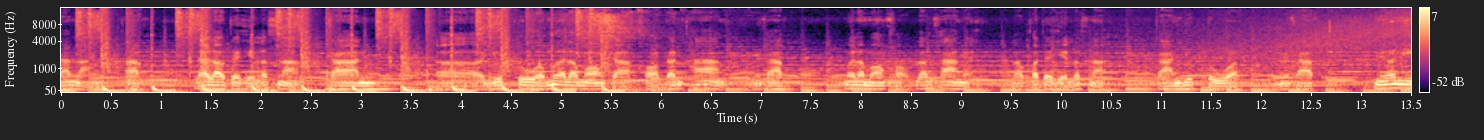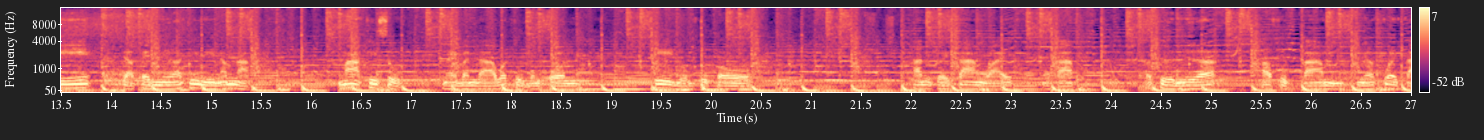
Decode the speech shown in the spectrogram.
ด้านหลังครับ แล้วเราจะเห็นลักษณะการยุบตัวเมื่อเรามองจากขอบด้านข้างเห็นไหมครับ เมื่อเรามองขอบด้านข้างเนี่ยเราก็จะเห็นลักษณะการยุบตัวเห็นไหมครับ เนื้อนี้จะเป็นเนื้อที่มีน้ำหนักมากที่สุดในบรรดาวัตถุมงคลที่หลวงปู่โต ท่านเคยสร้างไว้นะครับ ก็คือเนื้อข้าวสุกตำเนื้อกล้วยต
